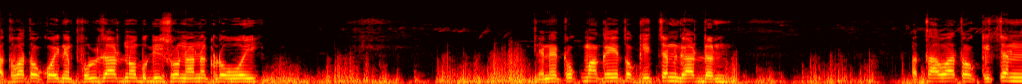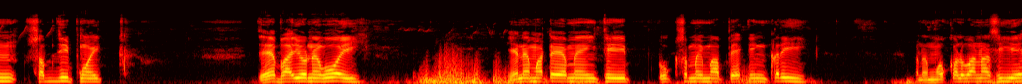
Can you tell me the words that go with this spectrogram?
અથવા તો કોઈને ફૂલઝાડનો બગીચો નાનકડો હોય, એને ટૂંકમાં કહીએ તો કિચન ગાર્ડન અથવા તો કિચન સબ્જી પોઈન્ટ જે ભાઈઓને હોય, એને માટે અમે અહીંથી ટૂંક સમયમાં પેકિંગ કરી અને મોકલવાના છીએ.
